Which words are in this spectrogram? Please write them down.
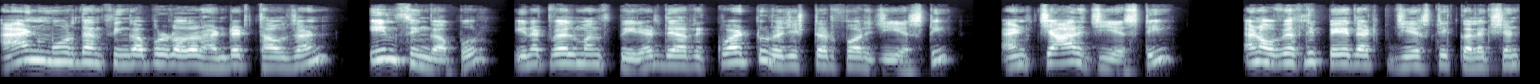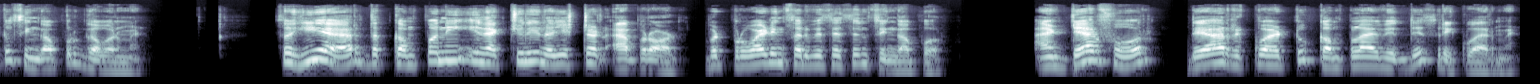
and more than Singapore dollar 100,000 in Singapore in a 12 month period they are required to register for GST and charge GST and obviously pay that GST collection to Singapore government. So here the company is actually registered abroad but providing services in Singapore and therefore they are required to comply with this requirement.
